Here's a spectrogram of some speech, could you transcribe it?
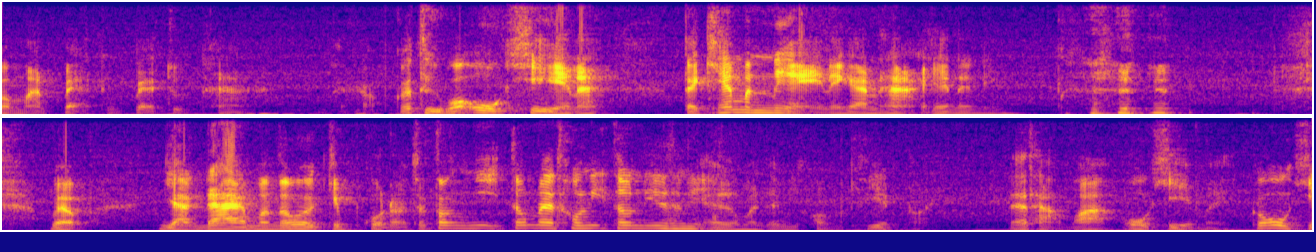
ประมาณแปดถึงแปดจุดห้านะครับก็ถือว่าโอเคนะ แต่แค่มันเหนื่อยในการหาแค่นั้นเองแบบ อยากได้มันต้องเก็บกดอะจะต้องนี่ต้องได้เท่านี้เท่านี้เท่านี้เออมันจะมีความเครียดหน่อย แต่ถามว่าโอเคไหมก็โอเค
